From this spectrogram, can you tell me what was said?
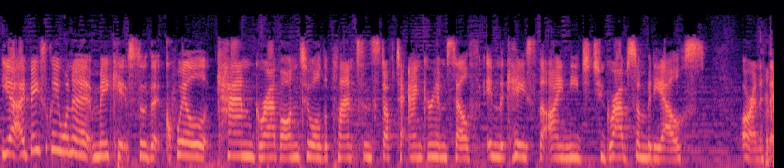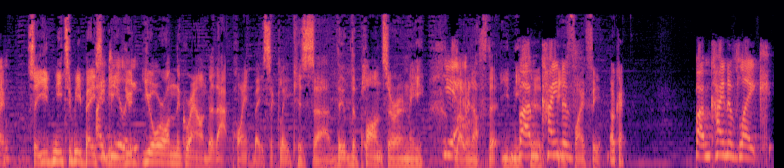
Yeah, I basically want to make it so that Quill can grab onto all the plants and stuff to anchor himself in the case that I need to grab somebody else or anything. Okay, so you'd need to be basically you, you're on the ground at that point, basically, because uh, the the plants are only Yeah. low enough that you need But to I'm kind be of- five feet. Okay, But I'm kind of like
